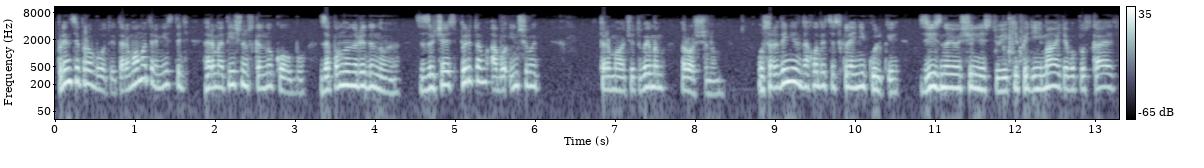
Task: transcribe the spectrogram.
Принцип роботи термометр містить герметичну скляну колбу, заповнену рідиною, зазвичай спиртом або іншим термочутливим розчином. У середині знаходяться скляні кульки з різною щільністю, які підіймають або пускають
